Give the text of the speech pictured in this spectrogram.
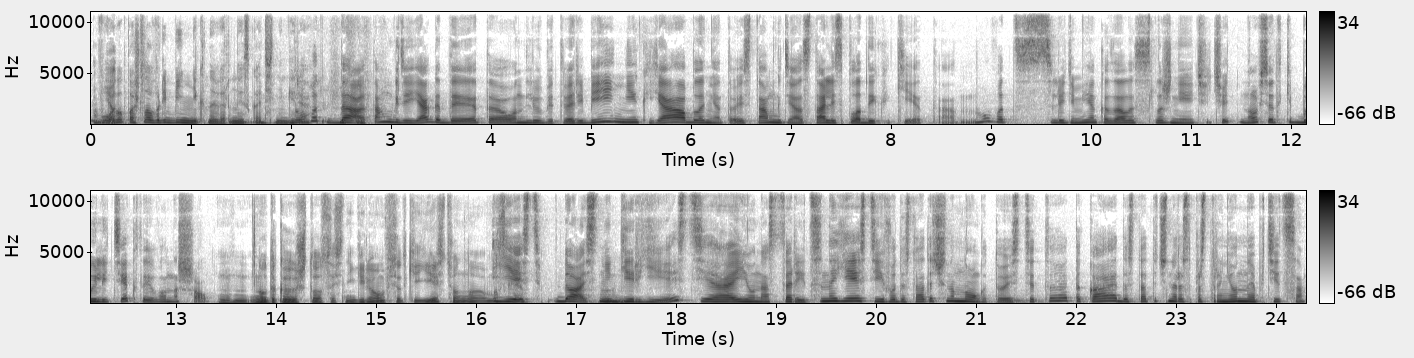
Вот. Я бы пошла в рябинник, наверное, искать снегиря. Ну вот, да, там, где ягоды, это он любит. Рябинник, яблоня, то есть там, где остались плоды какие-то. Ну вот с людьми оказалось сложнее чуть-чуть, но все таки были те, кто его нашел. Угу. Ну так что со снегирем все таки есть он в Москве? Есть, да, снегирь угу. есть, э, и у нас царицына есть, и его достаточно много. То есть это такая достаточно распространенная птица.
